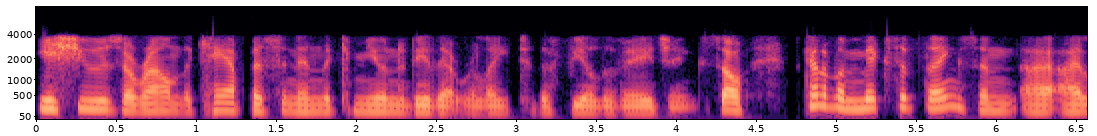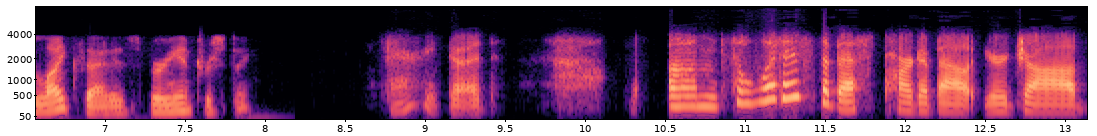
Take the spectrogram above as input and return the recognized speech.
issues around the campus and in the community that relate to the field of aging. So it's kind of a mix of things, and I, I like that. It's very interesting. Very good. Um, so, what is the best part about your job?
